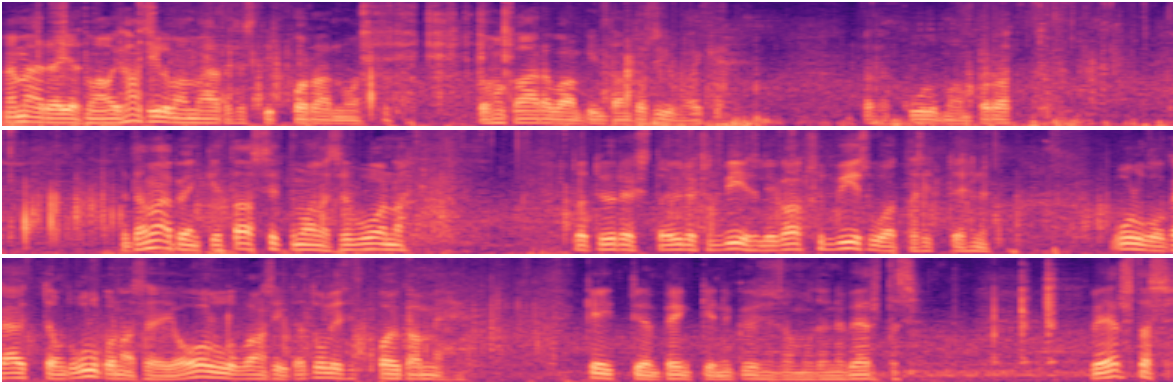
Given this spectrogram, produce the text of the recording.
nämä reijät mä oon ihan silmämääräisesti porannut, tuohon kaarvaan pintaan tosi vaikea tätä kulmaan porattu. Ja tämä penkki taas sitten, mä olen sen vuonna 1995 eli 25 vuotta sitten tehnyt ulkokäyttöön, mutta ulkona se ei ole ollut, vaan siitä tuli sitten poikamme keittiön penkki. Nykyisin se on muuten verstas, verstas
